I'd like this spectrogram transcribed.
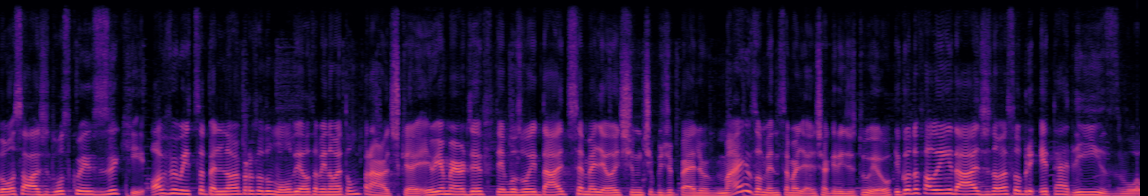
vamos falar de duas coisas aqui. Obviamente, essa pele não é pra todo mundo e ela também não é tão prática. Eu e a Meredith temos uma idade semelhante, um tipo de pele mais ou menos semelhante, acredito eu. E quando eu falo em idade, não é sobre etarismo,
